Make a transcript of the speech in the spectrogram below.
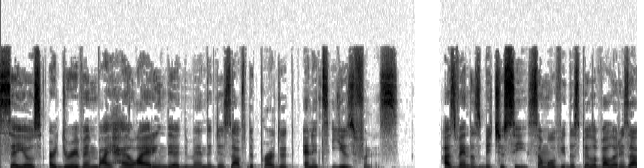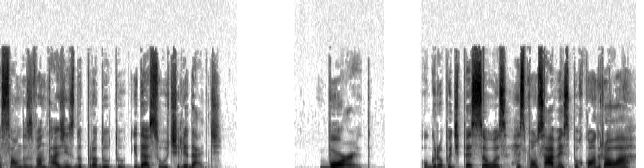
sales are driven by highlighting the advantages of the product and its usefulness. As vendas B2C são movidas pela valorização das vantagens do produto e da sua utilidade. Board o grupo de pessoas responsáveis por controlar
